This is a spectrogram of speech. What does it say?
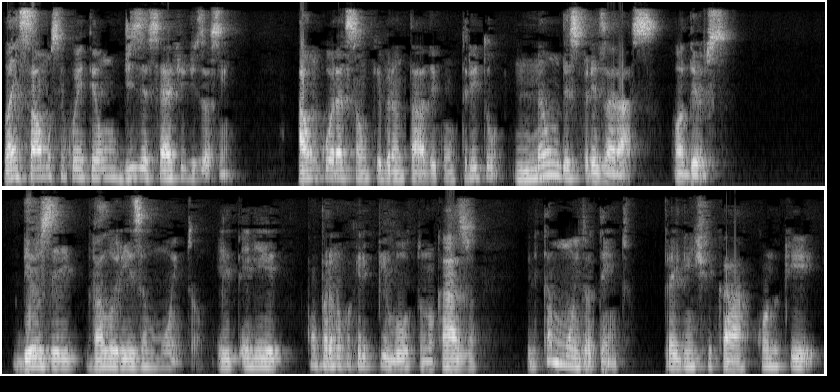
Lá em Salmo 51, 17 diz assim: A um coração quebrantado e contrito não desprezarás, ó Deus. Deus ele valoriza muito. Ele, ele comparando com aquele piloto, no caso, ele está muito atento para identificar quando que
